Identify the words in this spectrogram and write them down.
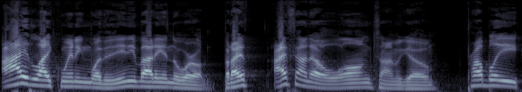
I like winning more than anybody in the world, but I I found out a long time ago, probably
